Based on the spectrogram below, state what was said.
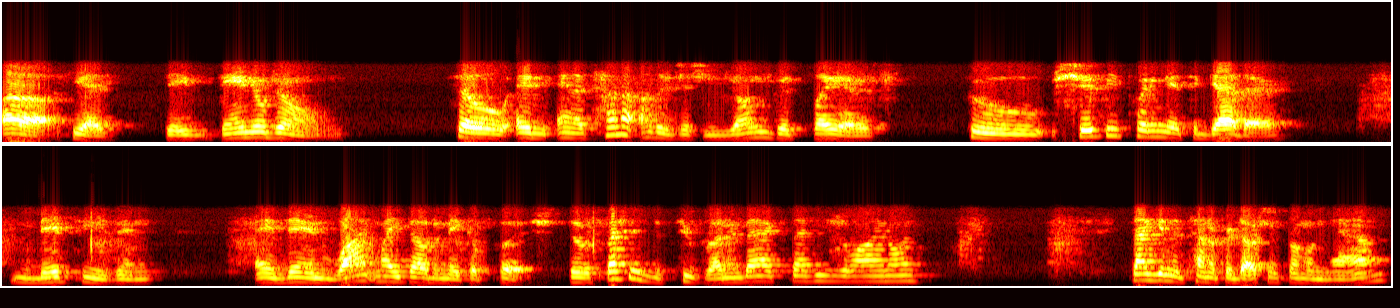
Uh, he has Dave, Daniel Jones. So and and a ton of other just young good players who should be putting it together mid-season, and then Watt might be able to make a push. So especially the two running backs that he's relying on. Not getting a ton of production from them now,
